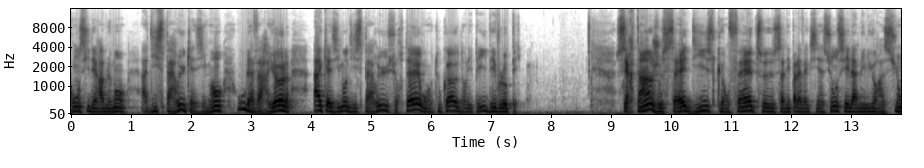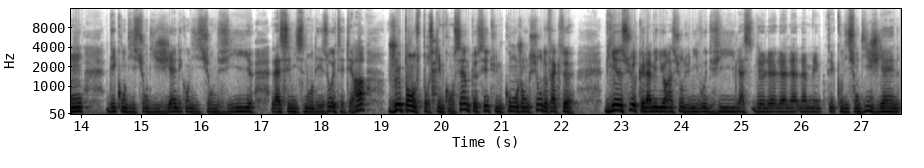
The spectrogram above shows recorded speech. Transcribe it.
considérablement a disparu quasiment, ou la variole a quasiment disparu sur Terre, ou en tout cas dans les pays développés. Certains, je sais, disent qu'en fait, euh, ça n'est pas la vaccination, c'est l'amélioration des conditions d'hygiène, des conditions de vie, l'assainissement des eaux, etc. Je pense, pour ce qui me concerne, que c'est une conjonction de facteurs. Bien sûr que l'amélioration du niveau de vie, les conditions d'hygiène,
